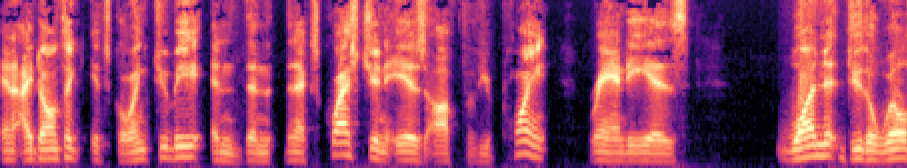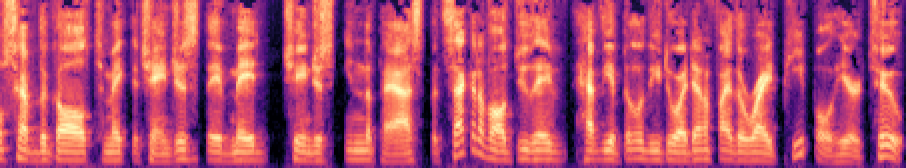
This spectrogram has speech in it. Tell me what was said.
and I don't think it's going to be. And then the next question is off of your point, Randy, is one, do the Wilfs have the gall to make the changes? They've made changes in the past. But second of all, do they have the ability to identify the right people here too?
